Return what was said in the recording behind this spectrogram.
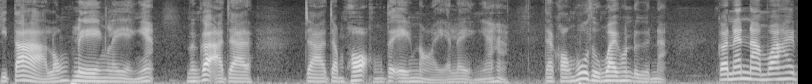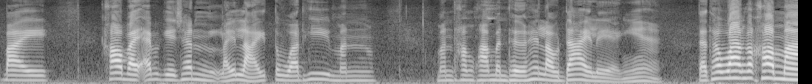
กีตาร์ร้องเพลงอะไรอย่างเงี้ย มันก็อาจจะจะจำเพาะของตัวเองหน่อยอะไรอย่างเงี้ยค่ะแต่ของผู้สูงวัยคนอื่นน่ะ ก็แนะนำว่าให้ไป เข้าไปแอปพลิเคชันหลาย ๆ ตัวที่มันมันทำความบันเทิงให้เราได้เลยอย่างเงี้ยแต่ถ้าว่างก็เข้ามา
